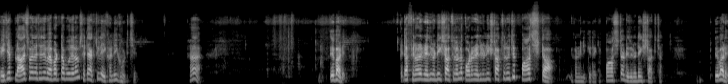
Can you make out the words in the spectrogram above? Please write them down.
এই যে প্লাস মাইনাসের যে ব্যাপারটা বোঝালাম, সেটা অ্যাকচুয়ালি এখানেই ঘটছে। হ্যাঁ? এবারে, এটা ফেনলের রেজুলেটিং স্ট্রাকচার হলো কটা রেজুলেটিং স্ট্রাকচার হচ্ছে পাঁচটা। এখানে লিখে রাখি, পাঁচটা রেজুলেটিং স্ট্রাকচার এবারে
